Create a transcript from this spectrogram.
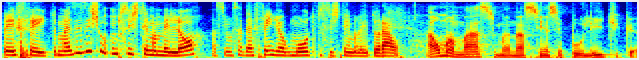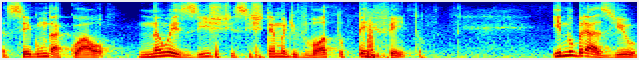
Perfeito, mas existe um sistema melhor? Assim, você defende algum outro sistema eleitoral? Há uma máxima na ciência política segundo a qual não existe sistema de voto perfeito. E no Brasil,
